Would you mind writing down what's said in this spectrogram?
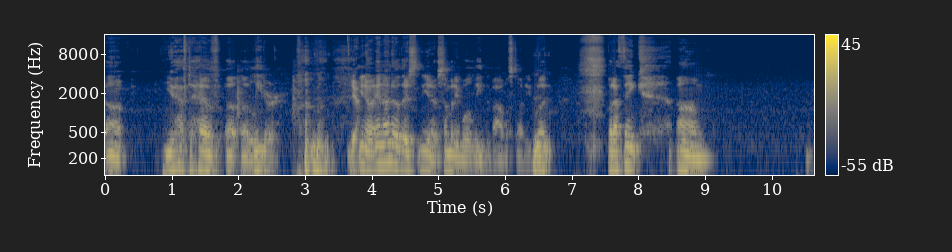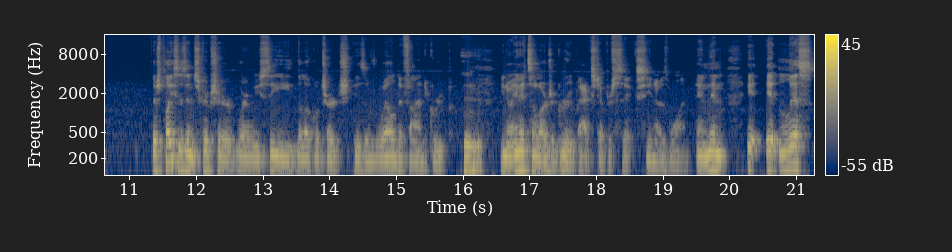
uh, you have to have a, a leader. Yeah. You know, and I know there's you know somebody will lead the Bible study, but Mhm. but I think um, there's places in Scripture where we see the local church is a well-defined group. Mhm. You know, and it's a larger group. Acts chapter six, you know, is one, and then it it lists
